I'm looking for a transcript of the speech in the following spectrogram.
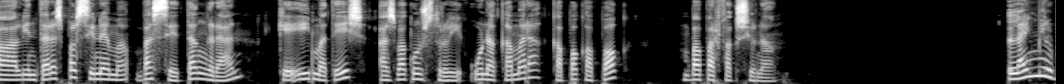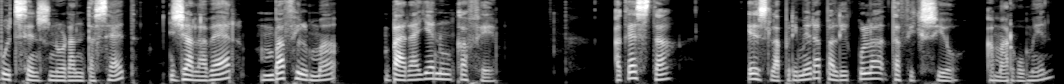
L'interès pel cinema va ser tan gran que ell mateix es va construir una càmera que a poc a poc va perfeccionar. L'any 1897, Jalabert va filmar Baralla en un cafè. Aquesta és la primera pel·lícula de ficció amb argument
